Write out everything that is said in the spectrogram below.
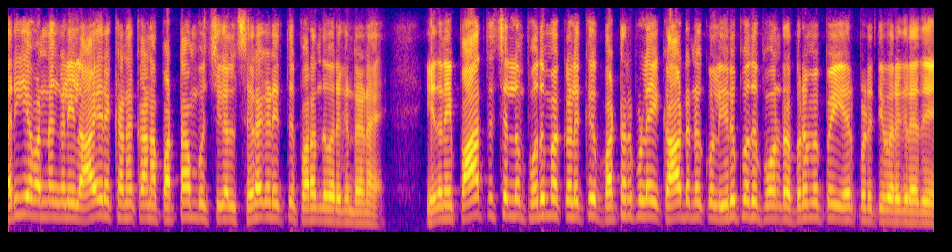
அரிய வண்ணங்களில் ஆயிரக்கணக்கான பட்டாம்பூச்சிகள் சிறகடித்து பறந்து வருகின்றன. இதனை பார்த்து செல்லும் பொதுமக்களுக்கு பட்டர்ஃபிளை கார்டனுக்குள் இருப்பது போன்ற பிரமிப்பை ஏற்படுத்தி வருகிறது.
